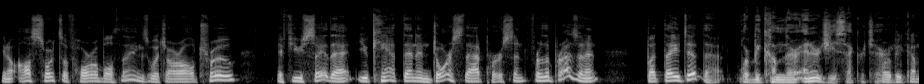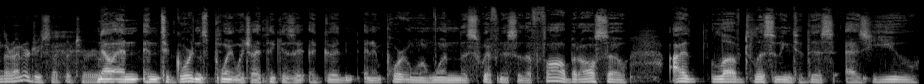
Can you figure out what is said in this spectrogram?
you know all sorts of horrible things, which are all true, if you say that, you can't then endorse that person for the president. But they did that. Or become their energy secretary. Or become their energy secretary. No, and, and to Gordon's point, which I think is a, a good and important one, one, the swiftness of the fall, but also I loved listening to this as you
